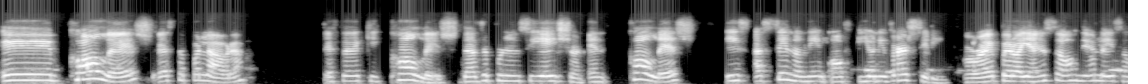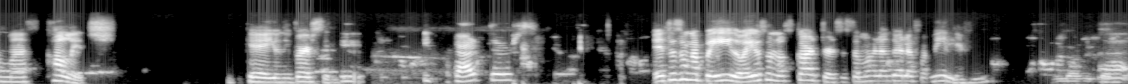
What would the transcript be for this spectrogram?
Eh, college, esta palabra, esta de aquí, college, that's the pronunciation, and college is a synonym of university, all right? Pero allá en Estados Unidos le dicen más college que university. Y Carters. Este es un apellido, ellos son los Carters, estamos hablando de la familia. ah,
